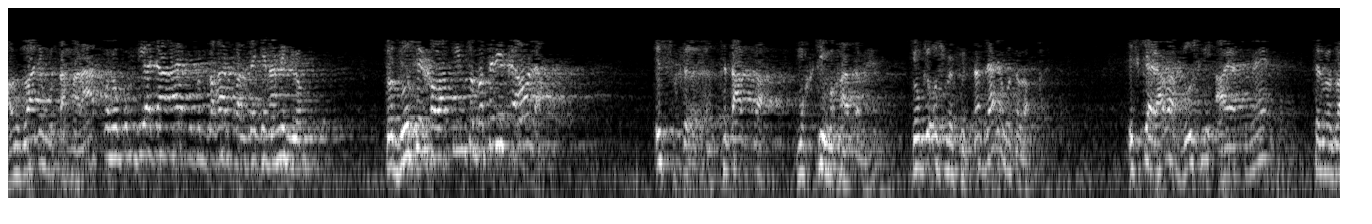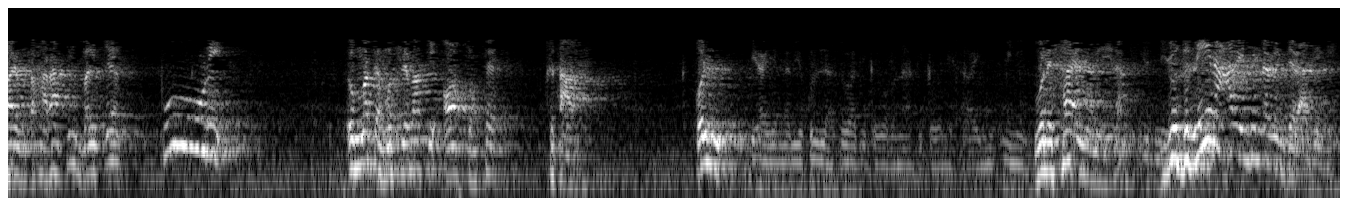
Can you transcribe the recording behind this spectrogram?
ازواج متحرات کو حکم دیا جا رہا ہے تو تم بغیر پردے کے نہ نکلو تو دوسری خواتین تو بتری کیا ہوگا اس خطاب کا مختی مخاطب ہے، کیونکہ اس میں فتنہ زیادہ متوقع ہے۔ اس کے علاوہ دوسری آیت میں صرف ازواج متحرات نہیں، بلکہ پوری امت مسلمہ کی عورتوں سے خطاب ہے۔ قل يا أيها النبي قل لأزواجك وبناتك ونساء المؤمنين ونساء المؤمنين يدنين عليهن من جلابيبهن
